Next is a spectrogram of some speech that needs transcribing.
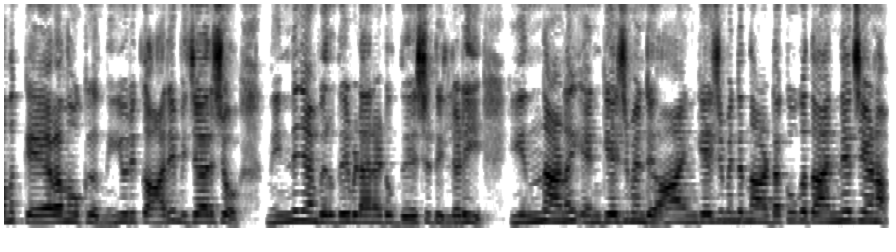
വന്ന് കയറാൻ നോക്ക്. നീ ഒരു കാര്യം വിചാരിച്ചോ? നിന്നെ ഞാൻ വെറുതെ വിടാനായിട്ട് ഉദ്ദേശിച്ചിട്ടില്ലടി. ഇന്നാണ് എൻഗേജ്മെന്റ് ആ എൻഗേജ്മെന്റ് നടക്കുക തന്നെ ചെയ്യണം.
